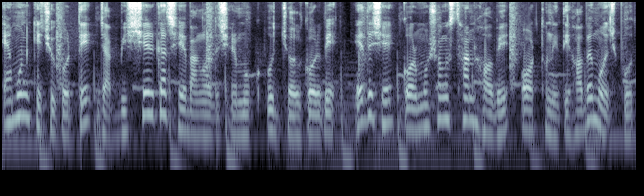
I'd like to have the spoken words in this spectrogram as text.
এমন কিছু করতে যা বিশ্বের কাছে বাংলাদেশের মুখ উজ্জ্বল করবে। এদেশে কর্মসংস্থান হবে, অর্থনীতি হবে মজবুত।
